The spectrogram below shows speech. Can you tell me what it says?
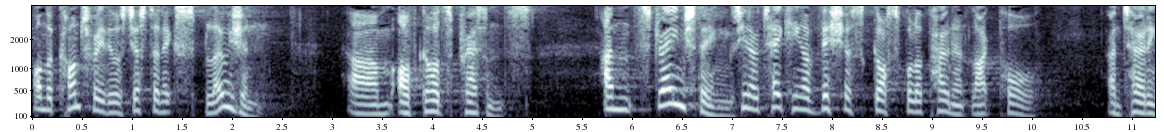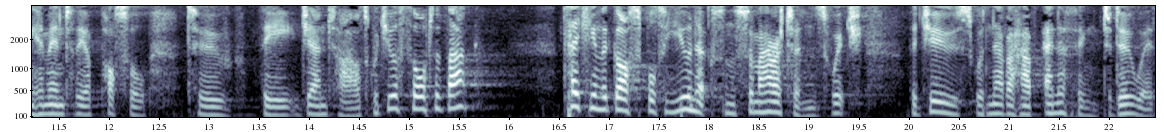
On the contrary, there was just an explosion um, of God's presence. And strange things, you know, taking a vicious gospel opponent like Paul and turning him into the apostle to the Gentiles. Would you have thought of that? Taking the gospel to eunuchs and Samaritans, which the Jews would never have anything to do with.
